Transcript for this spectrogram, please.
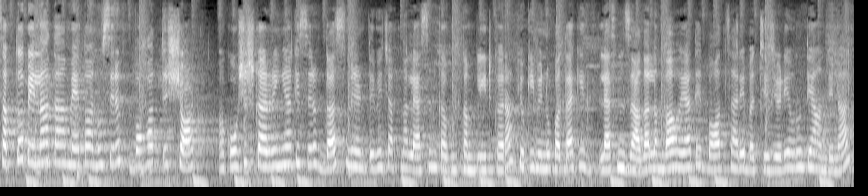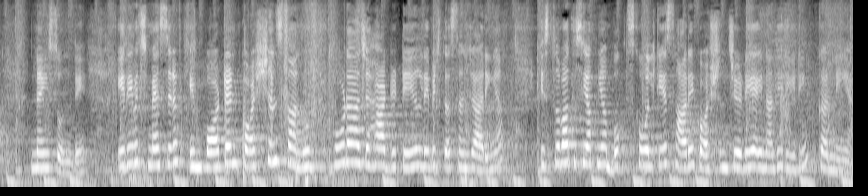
ਸਭ ਤੋਂ ਪਹਿਲਾਂ ਤਾਂ ਮੈਂ ਤੁਹਾਨੂੰ ਸਿਰਫ ਬਹੁਤ ਸ਼ਾਰਟ ਕੋਸ਼ਿਸ਼ ਕਰ ਰਹੀ ਹਾਂ ਕਿ ਸਿਰਫ 10 ਮਿੰਟ ਦੇ ਵਿੱਚ ਆਪਣਾ ਲੈਸਨ ਕੰਪਲੀਟ ਕਰਾਂ, ਕਿਉਂਕਿ ਮੈਨੂੰ ਪਤਾ ਹੈ ਕਿ ਲੈਸਨ ਜ਼ਿਆਦਾ ਲੰਬਾ ਹੋਇਆ ਤੇ ਬਹੁਤ ਸਾਰੇ ਬੱਚੇ ਜਿਹੜੇ ਉਹਨੂੰ ਧਿਆਨ ਦੇ ਨਾਲ ਨਹੀਂ ਸੁਣਦੇ। ਇਹਦੇ ਵਿੱਚ ਮੈਂ ਸਿਰਫ ਇੰਪੋਰਟੈਂਟ ਕੁਐਸਚਨਸ ਤੁਹਾਨੂੰ ਥੋੜਾ ਜਿਹਾ ਡਿਟੇਲ ਦੇ ਵਿੱਚ ਦੱਸਣ ਜਾ ਰਹੀ ਹਾਂ। ਇਸ ਤੋਂ ਬਾਅਦ ਤੁਸੀਂ ਆਪਣੀਆਂ ਬੁੱਕਸ ਖੋਲ ਕੇ ਸਾਰੇ ਕੁਐਸਚਨ ਜਿਹੜੇ ਆ ਇਹਨਾਂ ਦੀ ਰੀਡਿੰਗ ਕਰਨੀ ਹੈ।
